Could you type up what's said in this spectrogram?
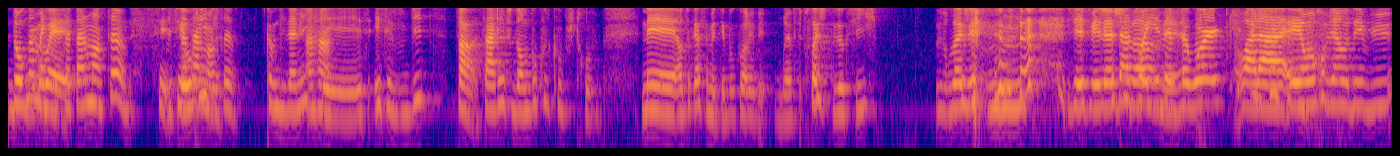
Donc, Non, mais ouais, c'est totalement ça. c'est horrible ça. comme dynamique, Ah ah. c'est- et c'est vite. Enfin, ça arrive dans beaucoup de couples, je trouve. Mais en tout cas, ça m'était beaucoup arrivé. Bref, c'est pour ça que j'étais toxique. C'est pour ça que j'ai Mhm. j'ai fait le That's chemin. why you mais- did the work. Voilà, et on revient au début.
